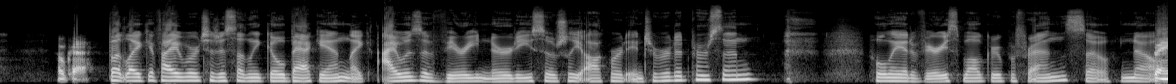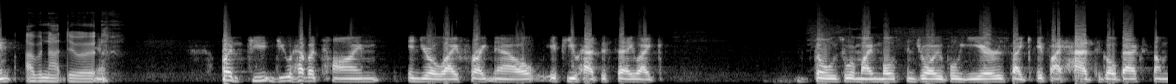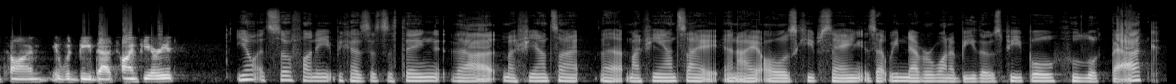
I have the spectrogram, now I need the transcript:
Okay. But like if I were to just suddenly go back in, like I was a very nerdy, socially awkward, introverted person who only had a very small group of friends. So no, Same. I would not do it. Yeah. But do you, do you have a time in your life right now, if you had to say, like, those were my most enjoyable years. Like if I had to go back sometime, it would be that time period. You know, it's so funny because it's a thing that my fiance, that my fiance and I always keep saying is that we never want to be those people who look back.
